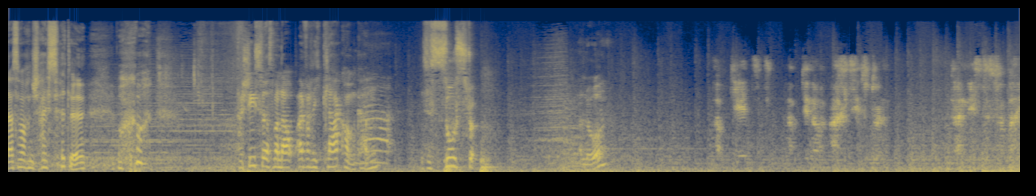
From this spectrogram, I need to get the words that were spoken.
Das war ein scheiß Zettel. Verstehst du, dass man da auch einfach nicht klarkommen kann? Ja, Es ist so str... Hallo? Ab jetzt habt ihr noch 18 Stunden. Dann ist es vorbei.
